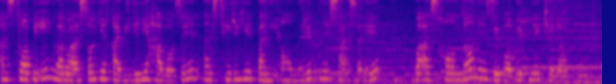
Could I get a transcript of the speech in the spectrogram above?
از تابعین و رؤسای قبیله هوازن از تیره بنی عامر ابن صعصعه و از خاندان ضباب ابن کلاب بود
